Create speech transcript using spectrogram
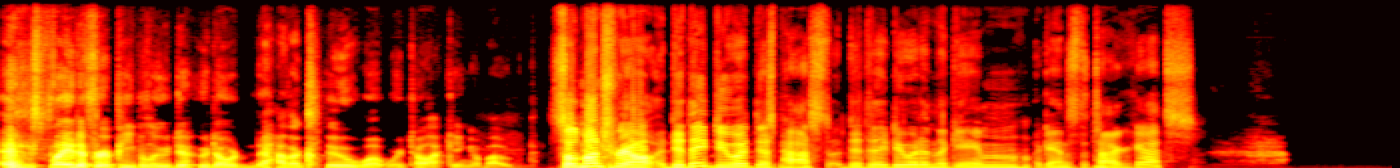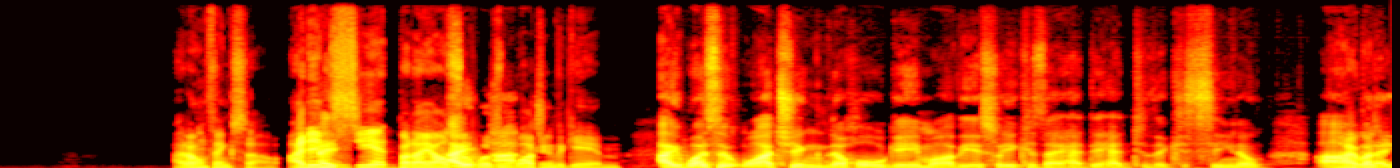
explain it for people who, do, who don't have a clue what we're talking about so Montreal, did they do it this past? Did they do it in the game against the Tiger Cats? I don't think so. I didn't I- see it, but I also I- wasn't I- watching the game. I wasn't watching the whole game, obviously, because I had to head to the casino. Uh, I but I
